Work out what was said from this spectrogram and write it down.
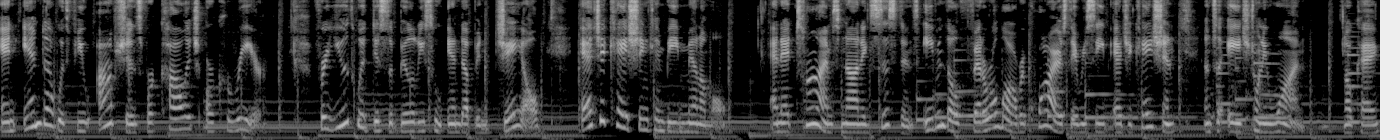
and end up with few options for college or career. For youth with disabilities who end up in jail, education can be minimal and at times non existent, even though federal law requires they receive education until age 21. Okay?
